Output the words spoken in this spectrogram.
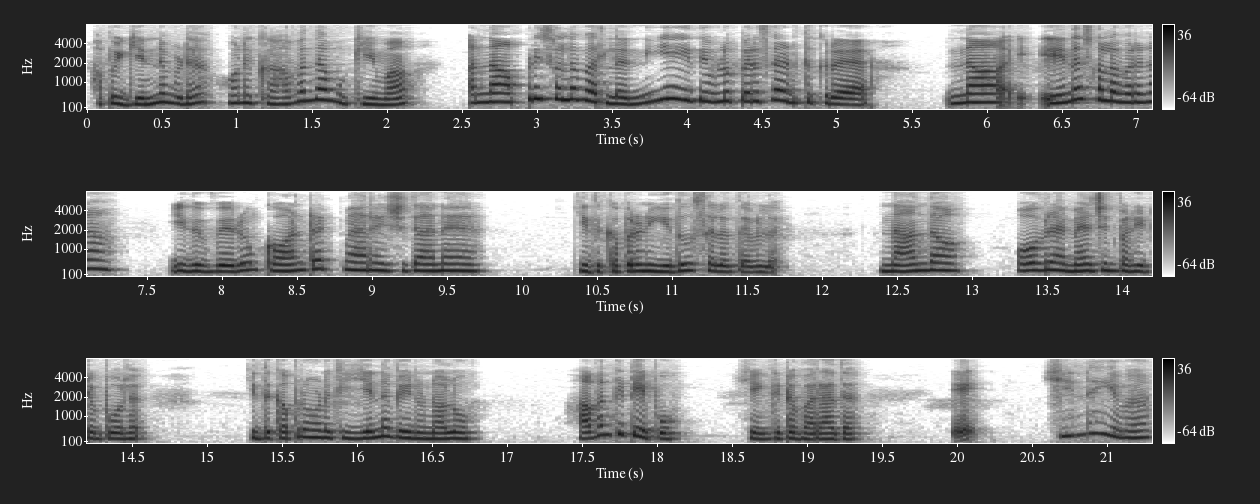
அப்போ என்னை விட உனக்கு அவன் தான் முக்கியமா? நான் அப்படி சொல்ல வரல. நீயே இது இவ்வளோ பெருசாக எடுத்துக்கிற? நான் என்ன சொல்ல வரேன்னா இது வெறும் கான்ட்ராக்ட் மேரேஜ் தானே. இதுக்கப்புறம் நீ எதுவும் சொல்ல தேவையில்ல. நான் தான் ஓவராக இமேஜின் பண்ணிட்டேன் போல. இதுக்கப்புறம் உனக்கு என்ன வேணும்னாலும் அவன்கிட்டே போ. என்கிட்ட வராத. ஏ என்ன இவன்?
